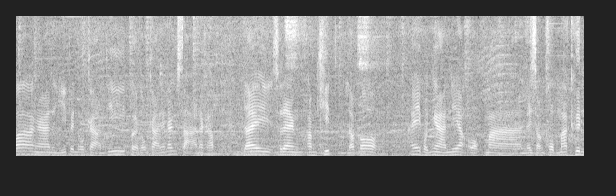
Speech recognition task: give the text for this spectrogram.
ว่างานอย่างนี้เป็นโอกาสที่เปิดโอกาสให้นักศึกษานะครับ ได้แสดงความคิดแล้วก็ให้ผลงานเนี่ยออกมาในสังคมมากขึ้น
